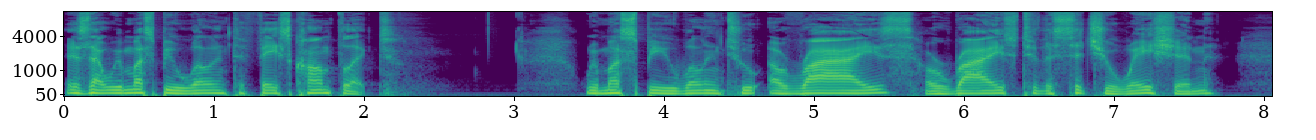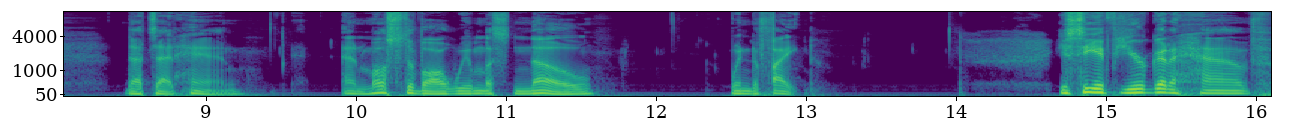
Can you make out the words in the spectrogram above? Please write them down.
is that we must be willing to face conflict. We must be willing to arise or rise to the situation that's at hand. And most of all, we must know when to fight. You see, if you're going to have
